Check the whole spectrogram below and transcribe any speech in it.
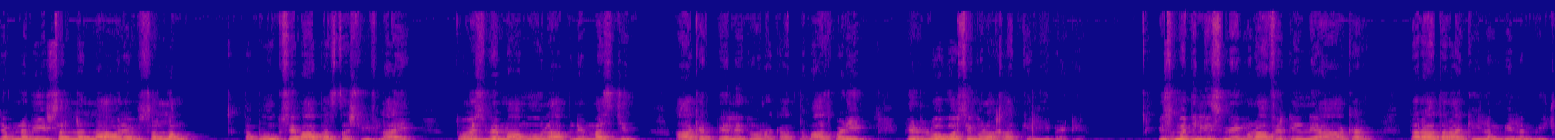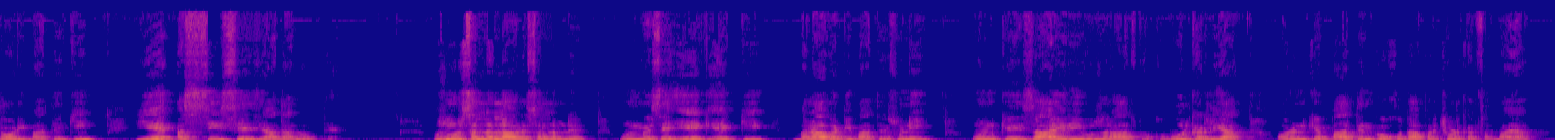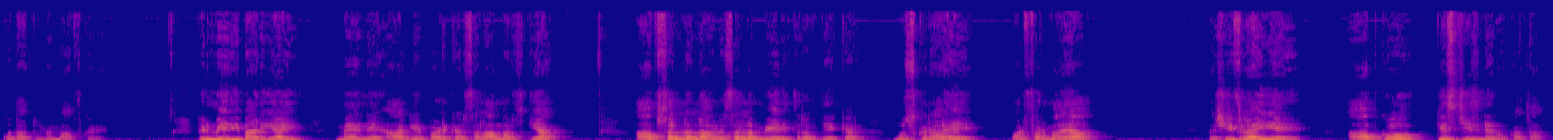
जब नबी सल्लल्लाहु अलैहि वसल्लम तबूक से वापस तशरीफ़ लाए तो हिजब मामूल आपने मस्जिद आकर पहले दो रकात नमाज़ पढ़ी, फिर लोगों से मुलाकात के लिए बैठे। इस मजलिस में मुनाफिकीन ने आकर तरह तरह की लंबी लंबी चौड़ी बातें की। ये अस्सी से ज़्यादा लोग थे। हुजूर सल्लल्लाहु अलैहि वसल्लम ने उनमें से एक एक की बनावटी बातें सुनी, उनके ज़ाहरी उजरात को कबूल कर लिया और उनके बातिन को खुदा पर छोड़कर फरमाया, खुदा तुम्हें माफ़ करे। फिर मेरी बारी आई, मैंने आगे बढ़कर सलाम अर्ज़ किया। आप सल्लल्लाहु अलैहि वसल्लम मेरी तरफ़ देखकर मुस्कराए और फरमाया तशीफ लाइए, आपको किस चीज़ ने रोका था?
